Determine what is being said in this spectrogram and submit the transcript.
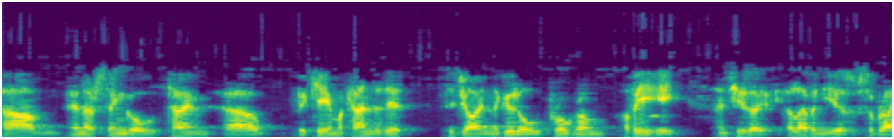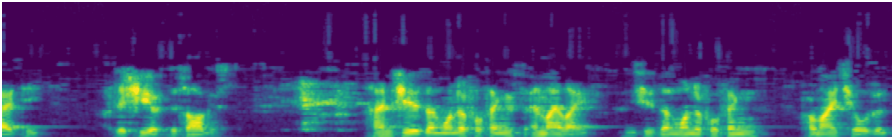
um, in her single time, uh, became a candidate to join the good old program of AA, and she's uh, 11 years of sobriety this year, this August. And she has done wonderful things in my life, and she's done wonderful things for my children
